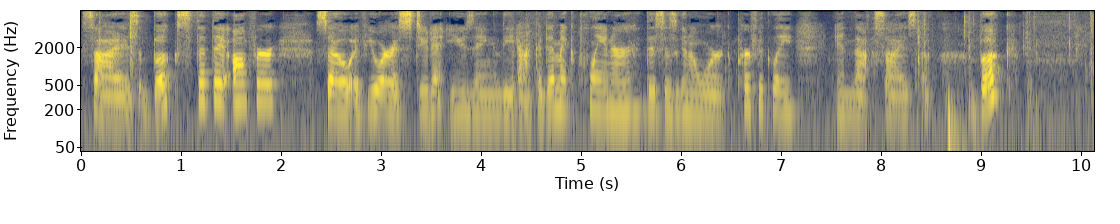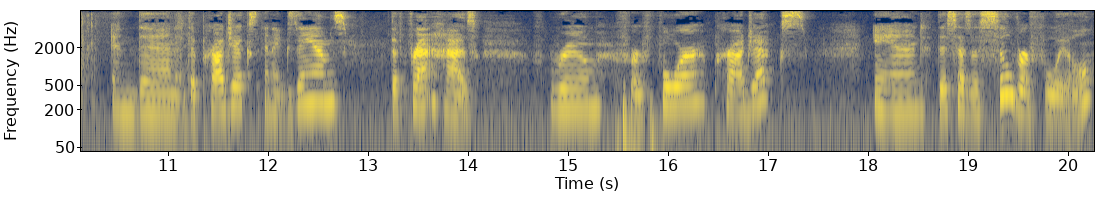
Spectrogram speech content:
size books that they offer. So if you are a student using the academic planner, this is gonna work perfectly in that size of book. And then the projects and exams, the front has room for four projects and this has a silver foil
